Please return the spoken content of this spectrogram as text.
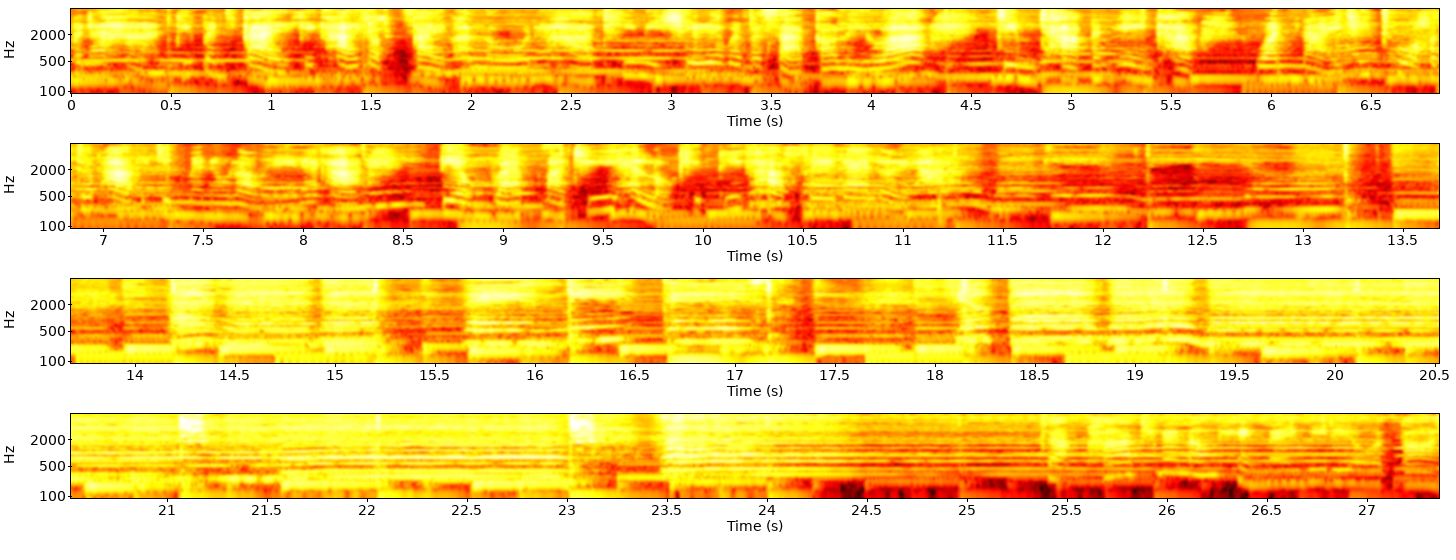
เป็นอาหารที่เป็นไก่คล้ายๆ กับไก่พะโล้นะคะ ที่มีชื่อเรียกเป็นภาษาเกาหลีว่าจิมทักนั่นเองค่ะ วันไหนที่ทัวร์เขาจะพาไปกินเมนูเหล่านี้นะคะ เตรียมแวบมาที่ Hello Kitty Cafe ได้เลยค่ะ เห็นในวิดีโอตอน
